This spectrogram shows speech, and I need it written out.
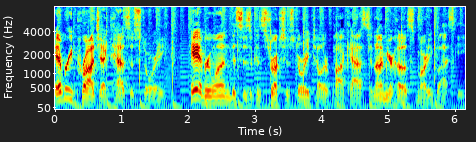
Every project has a story. Hey everyone, this is a Construction Storyteller podcast, and I'm your host, Marty Glasky.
